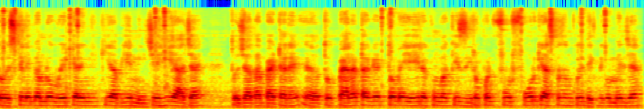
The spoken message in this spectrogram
तो इसके लिए भी हम लोग वेट करेंगे कि अब ये नीचे ही आ जाए तो ज़्यादा बेटर है। तो पहला टारगेट तो मैं यही रखूँगा कि 0.44 के आसपास हमको ये देखने को मिल जाए।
